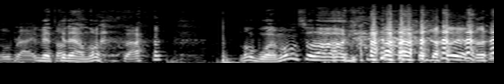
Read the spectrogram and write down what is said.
Jeg vet ikke det ennå. Nå bor jeg med henne, så da da vet du.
